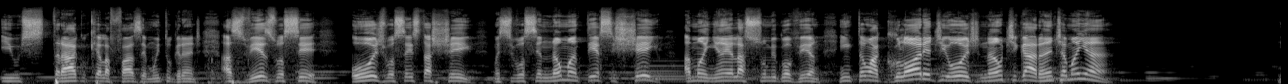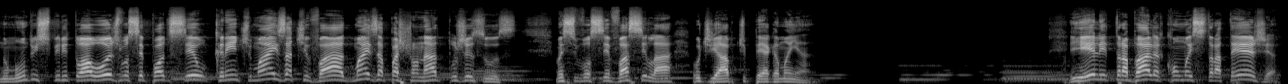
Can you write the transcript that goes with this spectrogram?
e o estrago que ela faz é muito grande. Às vezes você, hoje você está cheio, mas se você não manter-se cheio, amanhã ela assume o governo. Então a glória de hoje não te garante amanhã. No mundo espiritual, hoje você pode ser o crente mais ativado, mais apaixonado por Jesus. Mas se você vacilar, o diabo te pega amanhã. E ele trabalha com uma estratégia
